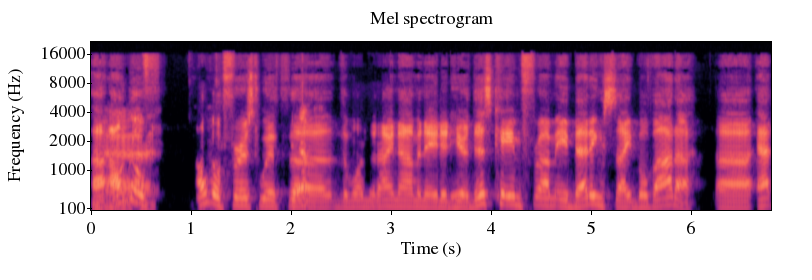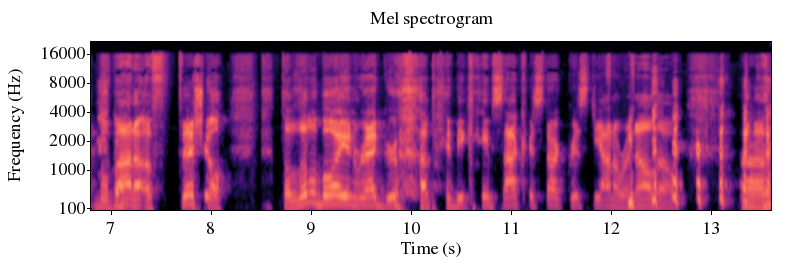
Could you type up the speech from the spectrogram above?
Uh, I'll go. I'll go first with uh, the one that I nominated here. This came from a betting site, Bovada, uh, at Bovada official. The little boy in red grew up and became soccer star Cristiano Ronaldo. uh,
